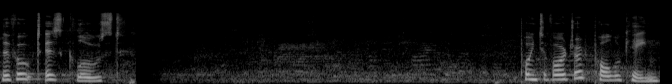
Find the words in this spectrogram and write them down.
The vote is closed. Point of order, Paul O'Kane.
